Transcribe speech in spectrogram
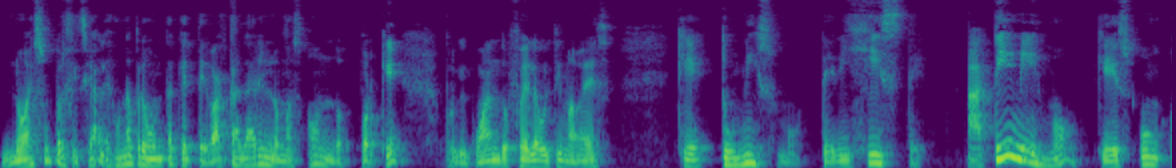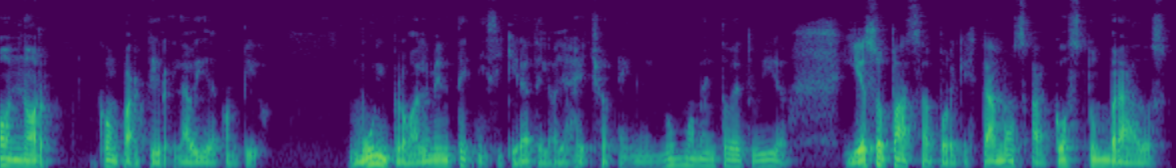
No es superficial, es una pregunta que te va a calar en lo más hondo. ¿Por qué? Porque cuando fue la última vez que tú mismo te dijiste a ti mismo que es un honor compartir la vida contigo. Muy probablemente ni siquiera te lo hayas hecho en ningún momento de tu vida. Y eso pasa porque estamos acostumbrados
